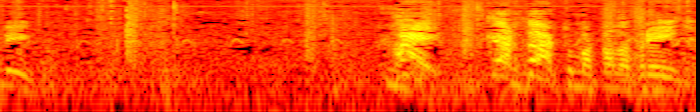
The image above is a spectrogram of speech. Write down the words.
comigo. Vai, quer dar uma palavrinha.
